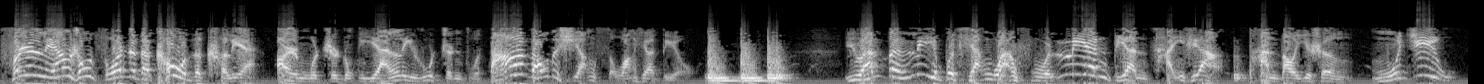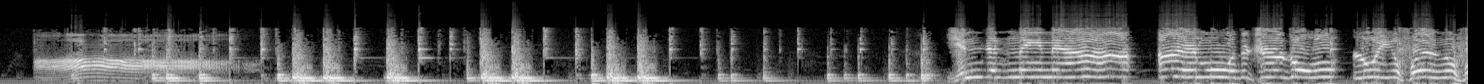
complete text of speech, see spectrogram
夫人两手左着的扣子，可怜二目之中眼泪如珍珠打倒的相思往下掉。原本力不天官府连点参相，叹道一声母舅啊！娘。二目的之中泪纷纷，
